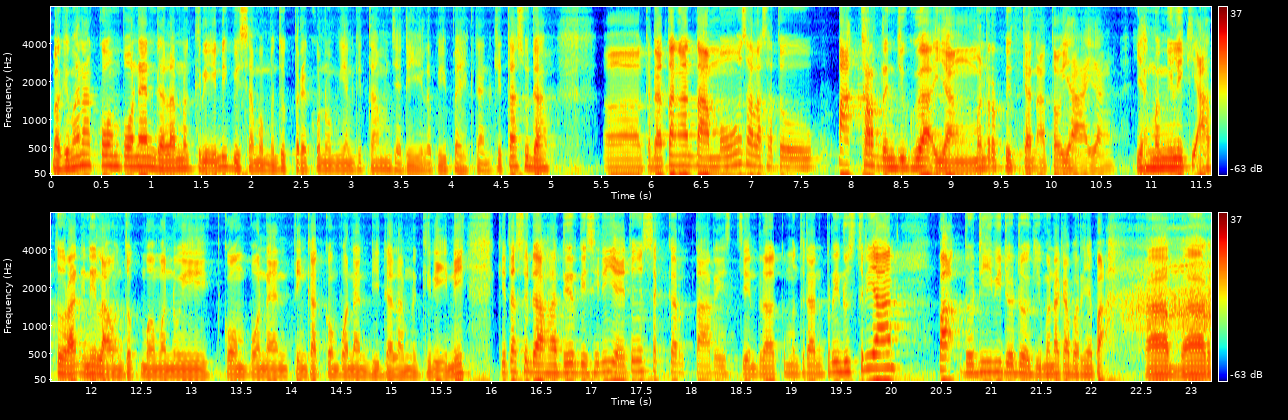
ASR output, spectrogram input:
bagaimana komponen dalam negeri ini bisa membentuk perekonomian kita menjadi lebih baik dan kita sudah uh, kedatangan tamu salah satu pakar dan juga yang menerbitkan atau ya yang yang memiliki aturan inilah untuk memenuhi komponen tingkat komponen di dalam negeri ini kita sudah hadir di sini yaitu Sekretaris Jenderal Kementerian Perindustrian Pak Dodi Widodo gimana kabarnya Pak? Kabar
